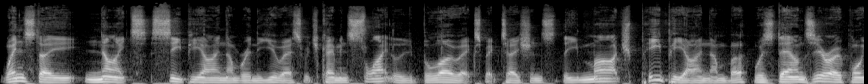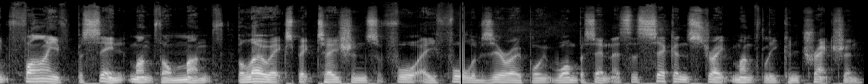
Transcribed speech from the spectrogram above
Wednesday night's CPI number in the US, which came in slightly below expectations, the March PPI number was down 0.5% month on month, below expectations for a fall of 0.1%. That's the second straight monthly contraction.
